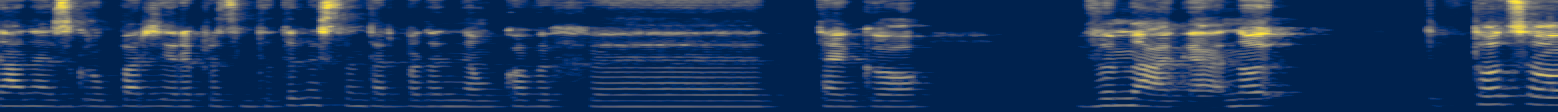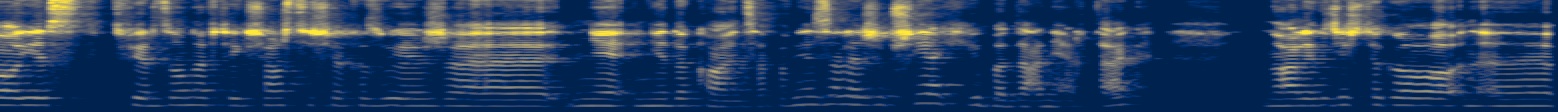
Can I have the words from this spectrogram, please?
dane z grup bardziej reprezentatywnych, standard badań naukowych e, tego wymaga. No, to, co jest twierdzone w tej książce, się okazuje, że nie, nie do końca. Pewnie zależy przy jakich badaniach, tak? No ale gdzieś tego e,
